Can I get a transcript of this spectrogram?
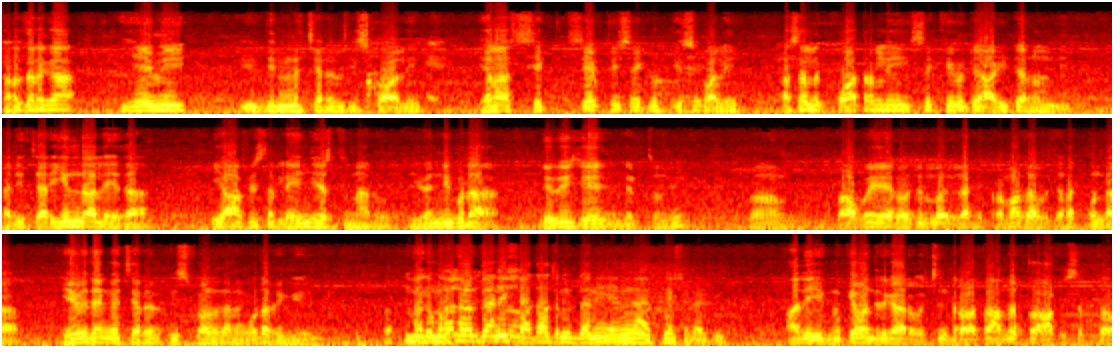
ఫర్దర్గా ఏమి ఈ దీని మీద చర్యలు తీసుకోవాలి? ఎలా సెక్- సేఫ్టీ సెక్యూరిటీ తీసుకోవాలి? అసలు క్వార్టర్లీ సెక్యూరిటీ ఆడిట్ అని ఉంది. అది జరిగిందా లేదా? ఈ ఆఫీసర్లు ఏం చేస్తున్నారు? ఇవన్నీ కూడా రివ్యూ చేయడం జరుగుతుంది. రాబోయే రోజుల్లో ఇలాంటి ప్రమాదాలు జరగకుండా ఏ విధంగా చర్యలు తీసుకోవాలని కూడా రివ్యూ ఉంది అటు మృతులకు కానీ ఏమైనా కలిగి అది ముఖ్యమంత్రి గారు వచ్చిన తర్వాత అందరితో ఆఫీసర్తో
